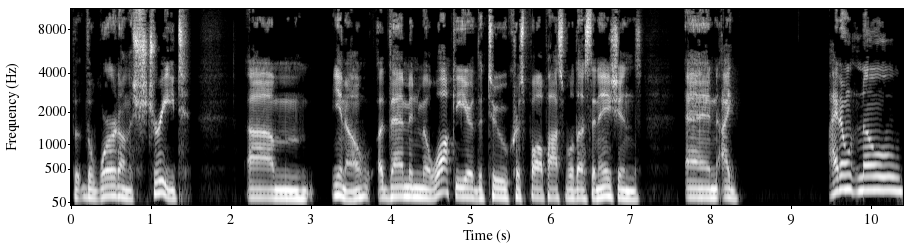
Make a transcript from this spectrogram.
the, the word on the street um you know them in Milwaukee are the two Chris Paul possible destinations and I I don't know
